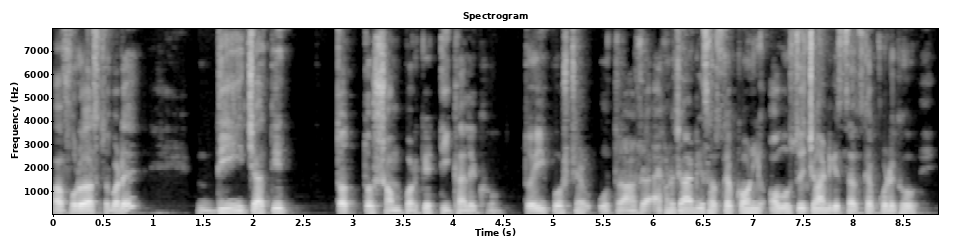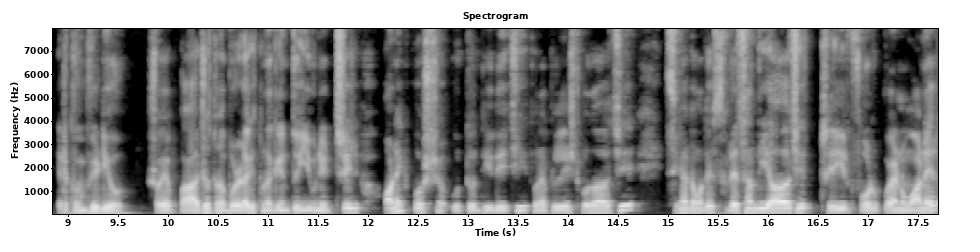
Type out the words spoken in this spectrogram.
বা ফোরও আসতে পারে। দ্বি জাতির তত্ত্ব সম্পর্কে টিকা লেখো। তো এই প্রশ্নের উত্তর আসবে এখনও চ্যানেলটিকে সাবস্ক্রাইব করনি, অবশ্যই চ্যানেলটিকে সাবস্ক্রাইব করে রেখো। এরকম ভিডিও সবাই পাওয়ার জন্য তোমরা বলে রাখি, তোমরা কিন্তু ইউনিট থ্রির অনেক প্রশ্নের উত্তর দিয়ে দিয়েছি, তোমরা প্লেলিস্ট কোথাও আছে? সেখানে তোমাদের সাজেশান দেওয়া আছে থ্রি ফোর পয়েন্ট ওয়ানের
